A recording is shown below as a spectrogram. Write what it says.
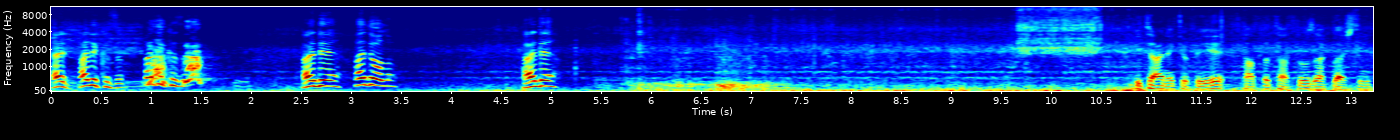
hadi, hadi kızım. Hadi kızım. Hadi, hadi oğlum. Hadi. Bir tane köpeği tatlı tatlı uzaklaştırdık.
